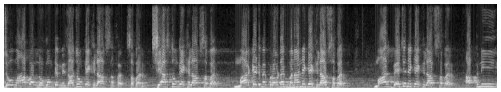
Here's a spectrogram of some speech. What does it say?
جو وہاں پر لوگوں کے مزاجوں کے خلاف سفر صبر، سیاستوں کے خلاف صبر، مارکیٹ میں پروڈکٹ بنانے کے خلاف صبر، مال بیچنے کے خلاف صبر، اپنی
